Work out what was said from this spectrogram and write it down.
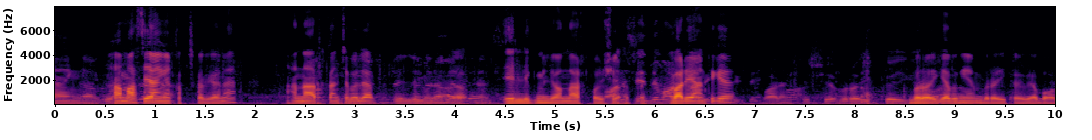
yangi Hammasi yangi qilib chiqilgan. a? Narxi qancha bo'lyapti? 50 million deyapmiz 50 million narx qo'yishyapti. Variantiga shu bir oy ikki oyga bir oyga, bunga ham bir oy ikki oyga bor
